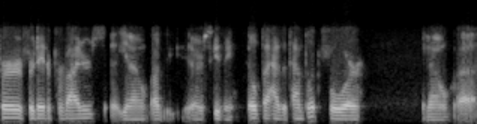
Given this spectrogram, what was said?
for for data providers. Uh, you know, uh, or excuse me, ILPA has a template for you know uh,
